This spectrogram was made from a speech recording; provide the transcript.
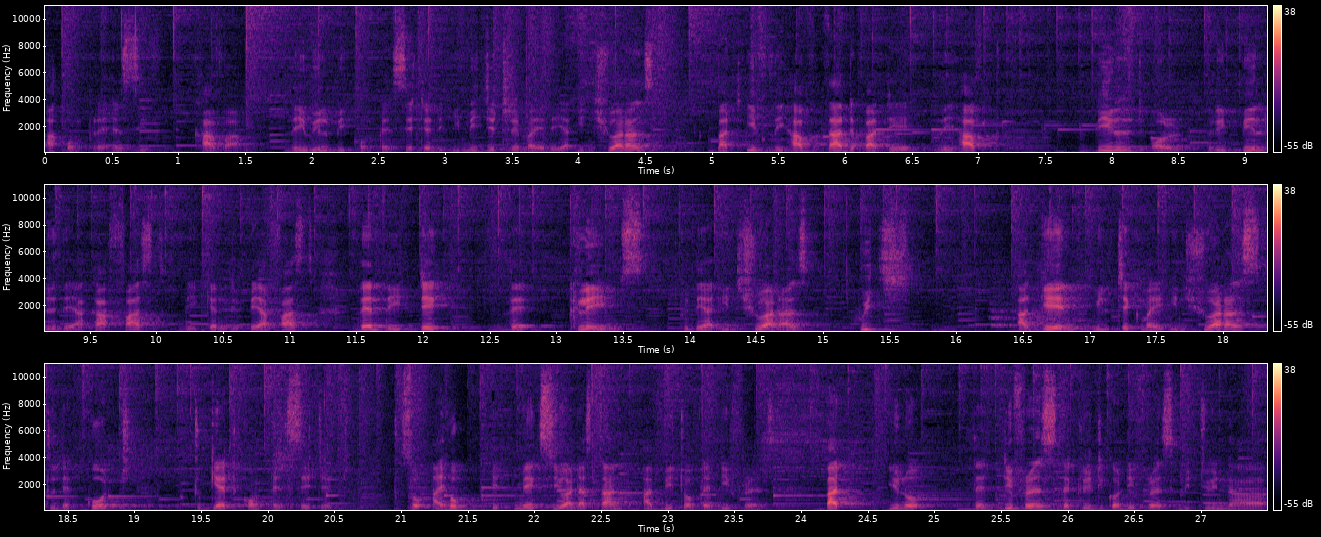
a comprehensive cover, they will be compensated immediately by their insurance. But if they have third party, they have build or rebuild their car first, they can repair first, then they take the claims to their insurance, which again will take my insurance to the court to get compensated. So I hope it makes you understand a bit of the difference. But you know, the difference, the critical difference between uh,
